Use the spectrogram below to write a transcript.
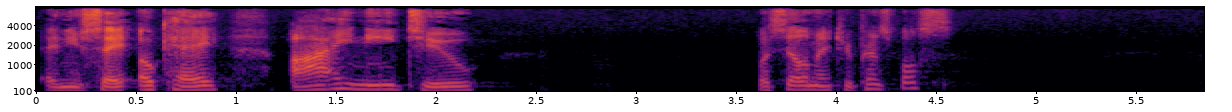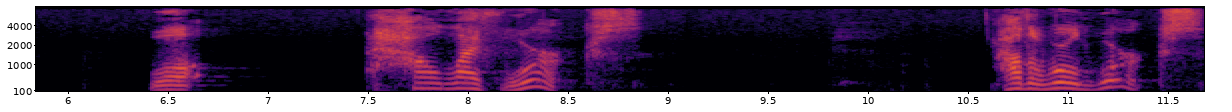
And you say, okay, I need to, what's the elementary principles? Well, how life works, how the world works.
